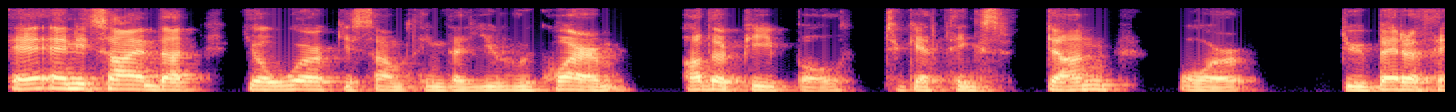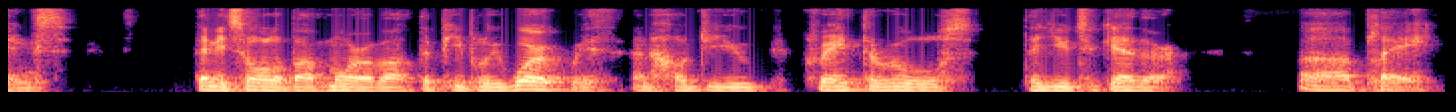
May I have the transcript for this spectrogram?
anytime that your work is something that you require other people to get things done or do better things, then it's all about more about the people you work with and how do you create the rules that you together uh, play.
